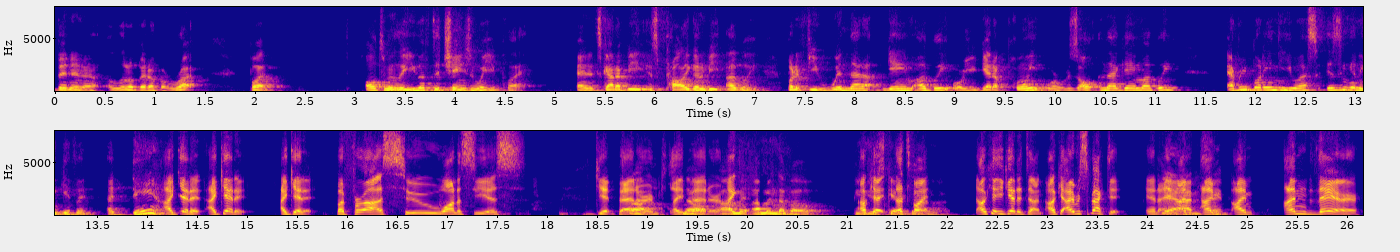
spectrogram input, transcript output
been in a, a little bit of a rut, but ultimately you have to change the way you play. And it's got to be, it's probably going to be ugly. But if you win that uh, game ugly or you get a point or result in that game ugly, everybody in the US isn't going to give a, a damn. I get it. I get it. I get it. But for us who want to see us get better and Oh, play no, better, I, I'm, I'm in the boat. You Okay, just that's fine. okay, you get it done. Okay, I respect it, and, Yeah, and I'm I'm. I'm I'm I'm there.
